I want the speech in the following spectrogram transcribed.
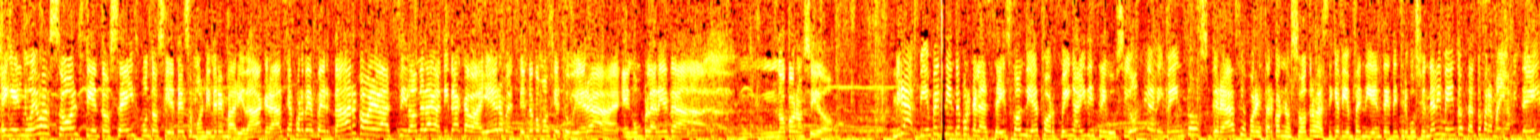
En el Nuevo Sol 106.7 somos líder en variedad. Gracias por despertar con el vacilón de la gatita caballero. Me siento como si estuviera en un planeta no conocido. Mira, bien pendiente porque a las 6 con 10 por fin hay distribución de alimentos. Gracias por estar con nosotros. Así que bien pendiente. Distribución de alimentos tanto para Miami Dade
